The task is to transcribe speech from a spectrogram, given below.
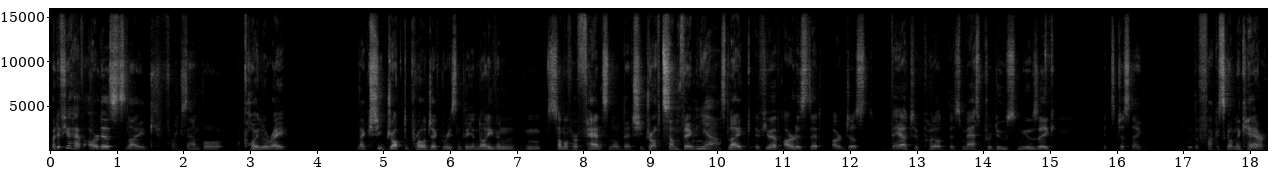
But if you have artists like, for example, Coi Leray, like she dropped a project recently, and not even mm, some of her fans know that she dropped something. Yeah. It's like if you have artists that are just there to put out this mass-produced music, it's just like, who the fuck is gonna care?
